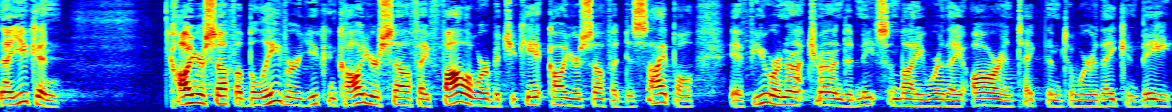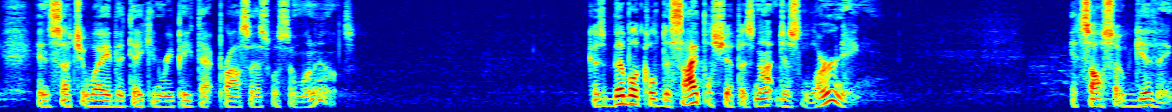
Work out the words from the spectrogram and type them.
Now, you can call yourself a believer, you can call yourself a follower, but you can't call yourself a disciple if you are not trying to meet somebody where they are and take them to where they can be in such a way that they can repeat that process with someone else. Because biblical discipleship is not just learning, it's also giving.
